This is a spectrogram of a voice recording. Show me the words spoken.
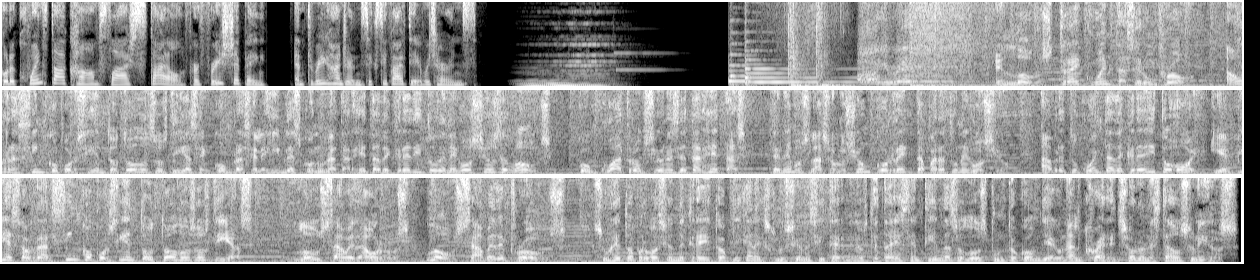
Go to quince.com slash style for free shipping and 365-day returns. En Lowe's, trae cuenta ser un pro. Ahorra 5% todos los días en compras elegibles con una tarjeta de crédito de negocios de Lowe's. Con cuatro opciones de tarjetas, tenemos la solución correcta para tu negocio. Abre tu cuenta de crédito hoy y empieza a ahorrar 5% todos los días. Lowe's sabe de ahorros, Lowe's sabe de pros. Sujeto a aprobación de crédito, aplican exclusiones y términos. Detalles en tiendas o Lowe's.com diagonal credit, solo en Estados Unidos.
